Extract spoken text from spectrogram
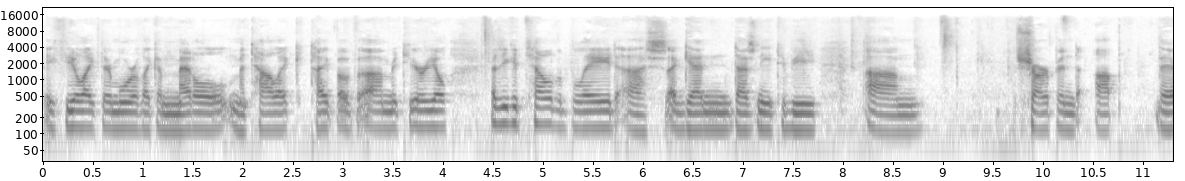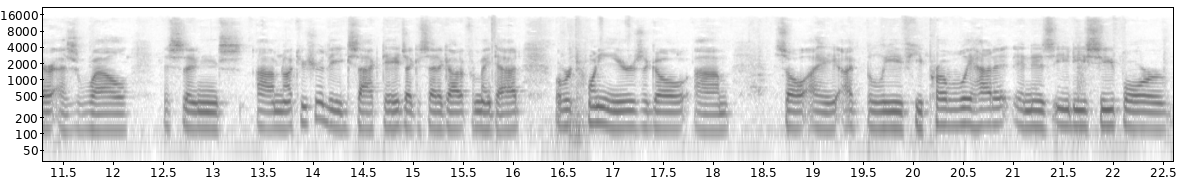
They feel like they're more of like a metal, metallic type of uh, material. As you can tell, the blade, uh, again, does need to be um, sharpened up there as well. This thing's, I'm not too sure the exact age. Like I said, I got it from my dad over 20 years ago. Um, so I, I believe he probably had it in his EDC for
